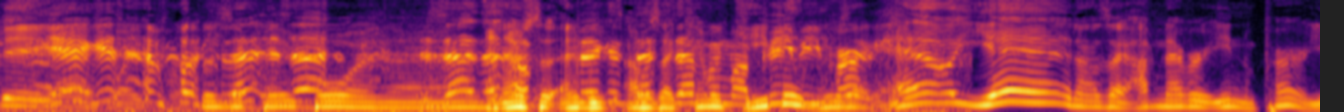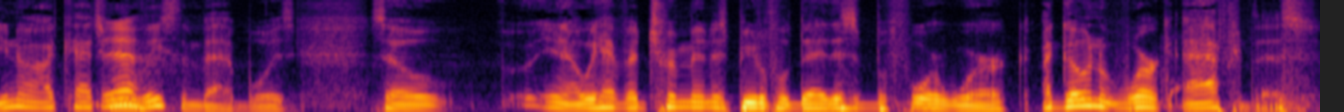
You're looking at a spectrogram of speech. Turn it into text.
Big Yeah, ass get white that perch." There's a big that- boy in there. is that- And I was, and we- biggest- I was like, "Can we keep my it?" PB And He was like, "Hell yeah!" And I was like, "I've never eaten a perch. You know, I catch and Yeah. release them bad boys." So, you know, we have a tremendous, beautiful day. This is before work. I go into work after this.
